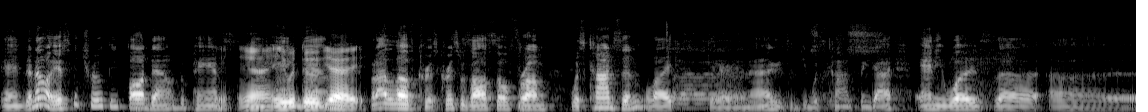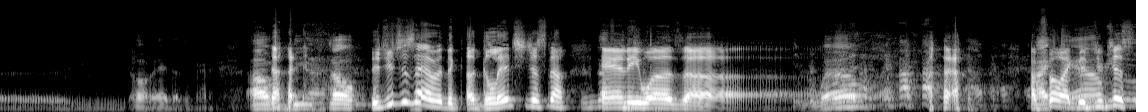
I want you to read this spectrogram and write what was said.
And no, it's the truth. He'd fall down the pants. Yeah, he would hang do- yeah. But I love Chris. Chris was also from Wisconsin, like and I. He's a Wisconsin guy, and he was. Uh, uh, oh, that doesn't matter. Um, the, so Did you just have a, a glitch just now? And he was. uh well, I feel like did you just?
